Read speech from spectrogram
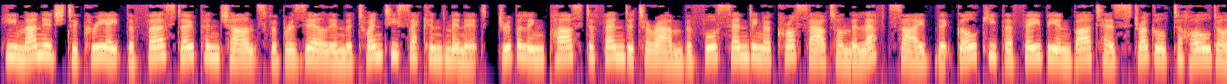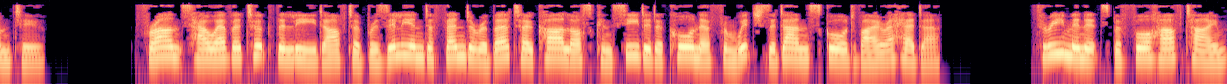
He managed to create the first open chance for Brazil in the 22nd minute, dribbling past defender Thuram before sending a cross out on the left side that goalkeeper Fabien Barthez struggled to hold onto. France however took the lead after Brazilian defender Roberto Carlos conceded a corner from which Zidane scored via a header. Three minutes before half-time,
